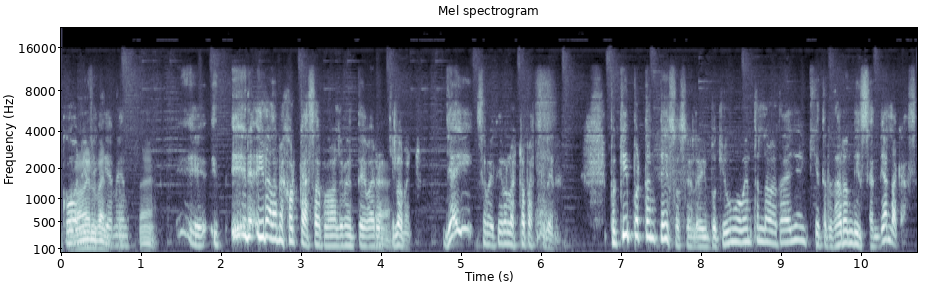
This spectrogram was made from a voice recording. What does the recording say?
con efectivamente. Eh, era, la mejor casa probablemente de varios kilómetros. Y ahí se metieron las tropas chilenas. ¿Por qué es importante eso, señor Levin? Porque hubo un momento en la batalla en que trataron de incendiar la casa.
